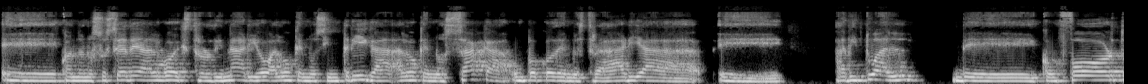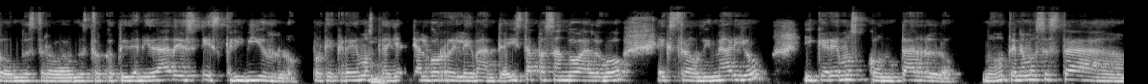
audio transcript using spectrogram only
eh, cuando nos sucede algo extraordinario, algo que nos intriga, algo que nos saca un poco de nuestra área eh, habitual, de confort o nuestro, nuestra cotidianidad es escribirlo, porque creemos que hay algo relevante, ahí está pasando algo extraordinario y queremos contarlo. ¿No? Tenemos esta,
